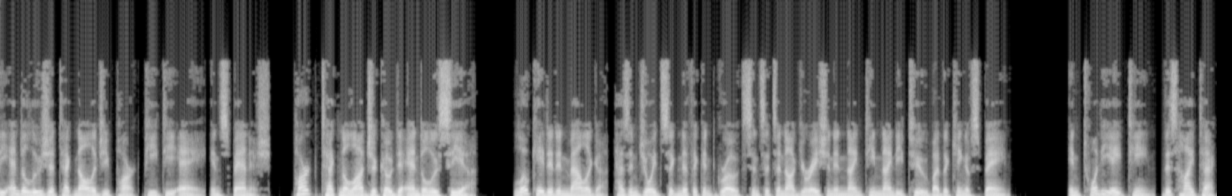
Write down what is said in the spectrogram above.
The Andalusia Technology Park (PTA) in Spanish, Parque Tecnológico de Andalucía, located in Malaga, has enjoyed significant growth since its inauguration in 1992 by the King of Spain. In 2018, this high-tech,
